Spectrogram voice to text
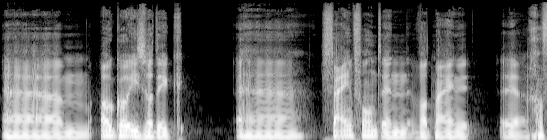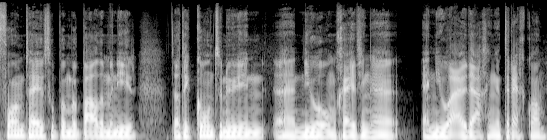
ehm, ook wel iets wat ik fijn vond en wat mij eh, gevormd heeft op een bepaalde manier. Dat ik continu in eh, nieuwe omgevingen en nieuwe uitdagingen terechtkwam.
